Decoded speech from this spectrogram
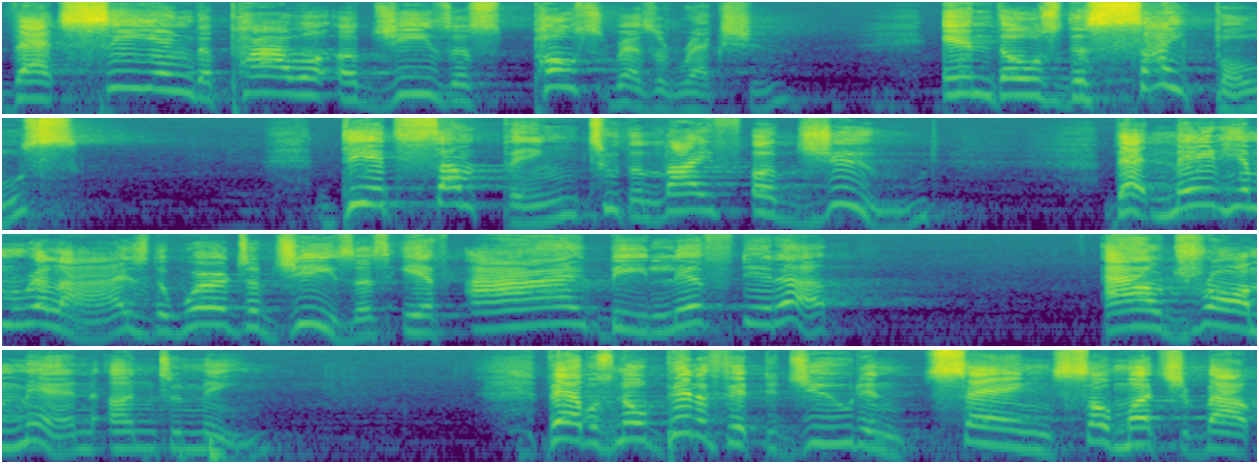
that seeing the power of Jesus post resurrection in those disciples did something to the life of Jude that made him realize the words of Jesus if I be lifted up, I'll draw men unto me. There was no benefit to Jude in saying so much about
